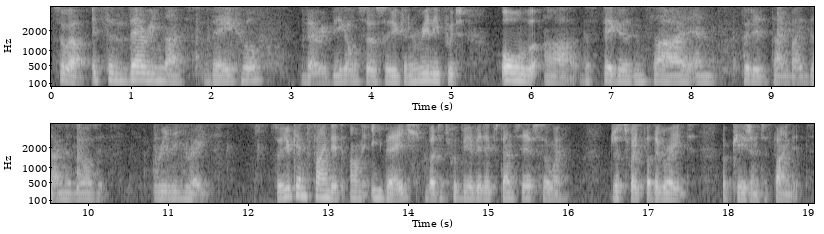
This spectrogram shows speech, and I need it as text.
So well, it's a very nice vehicle, very big also, so you can really put all uh, the figures inside and put it attacked by dinosaurs. It's really great. So you can find it on eBay, but it will be a bit expensive, so uh, just wait for the great occasion to find it.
